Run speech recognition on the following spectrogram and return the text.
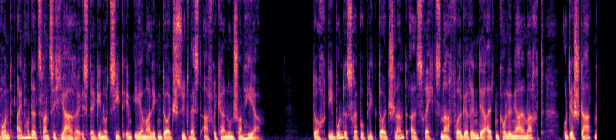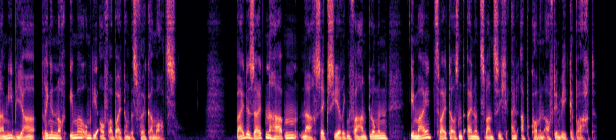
Rund 120 Jahre ist der Genozid im ehemaligen Deutsch-Südwestafrika nun schon her. Doch die Bundesrepublik Deutschland als Rechtsnachfolgerin der alten Kolonialmacht und der Staat Namibia ringen noch immer um die Aufarbeitung des Völkermords. Beide Seiten haben nach sechsjährigen Verhandlungen im Mai 2021 ein Abkommen auf den Weg gebracht.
